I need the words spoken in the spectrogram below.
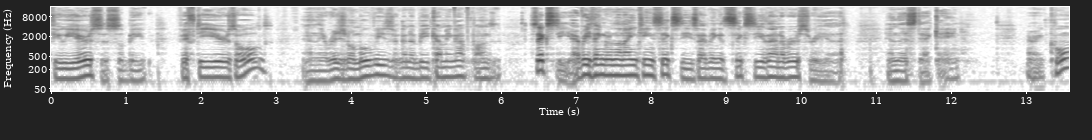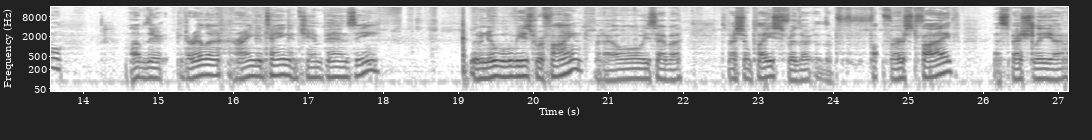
few years, this will be 50 years old, and the original movies are going to be coming up on 60. Everything from the 1960s having its 60th anniversary uh, in this decade. Very cool. Love the gorilla, orangutan, and chimpanzee. The new movies were fine, but I always have a special place for the, the first five, especially uh,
